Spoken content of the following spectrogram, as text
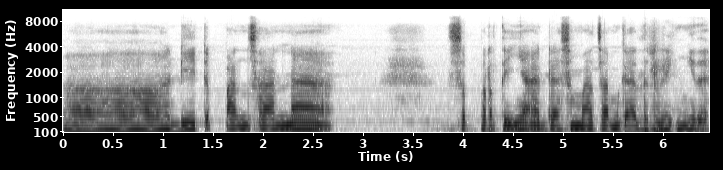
uh, di depan sana sepertinya ada semacam gathering gitu.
